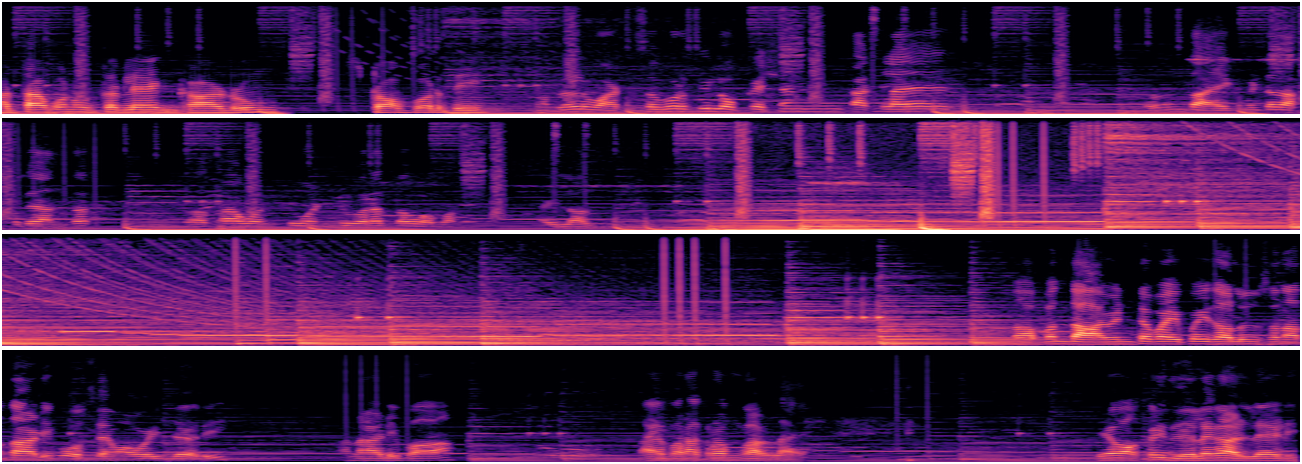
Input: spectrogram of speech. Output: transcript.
आता आपण उतरले आहे गार्डरूम स्टॉपवरती आपल्याला व्हॉट्सअपवरती लोकेशन टाकलाय म्हणून दहा एक मिनटं दाखवते अंतर आता वन टू वन टू वरच जाऊ आपण. पहिला आपण दहा मिनिटं पायी पायी चालून सण आता आडी पोहोचल्या मावाईच्या घरी आणि आडी पहा काय पराक्रम काढलाय. हे वाकई दिलं काढले आडी.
